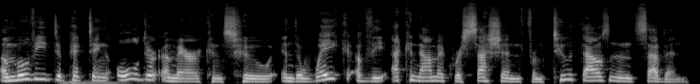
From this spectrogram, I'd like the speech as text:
a movie depicting older Americans who, in the wake of the economic recession from 2007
